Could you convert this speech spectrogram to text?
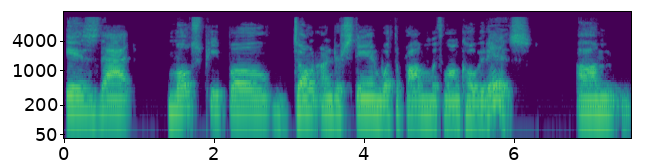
is that most people don't understand what the problem with long COVID is. Um,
